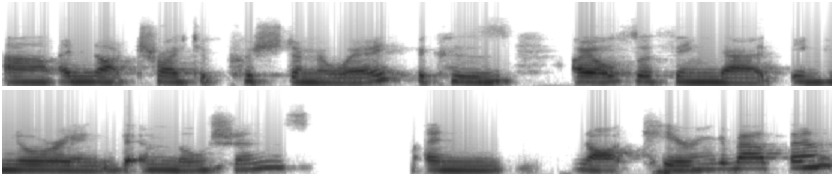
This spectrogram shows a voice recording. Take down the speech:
uh, and not try to push them away because i also think that ignoring the emotions and not caring about them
